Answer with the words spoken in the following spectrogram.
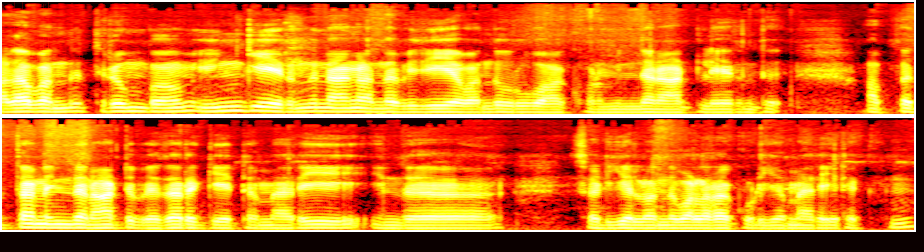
அதை வந்து திரும்பவும் இங்கே இருந்து நாங்கள் அந்த விதியை வந்து உருவாக்கணும் இந்த நாட்டிலேருந்து. அப்போ தான் இந்த நாட்டு வெதருக்கு ஏற்ற மாதிரி இந்த செடிகள் வந்து வளரக்கூடிய மாதிரி இருக்கும்.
